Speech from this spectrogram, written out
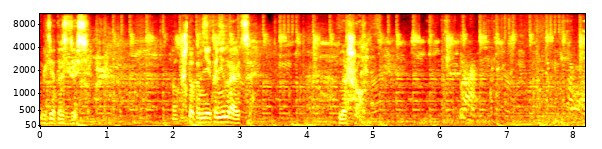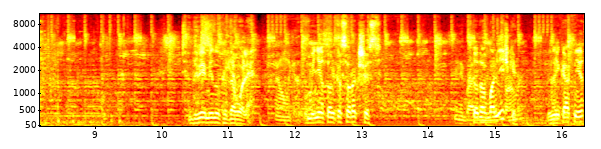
Где-то здесь. Что-то мне это не нравится. Нашел. Две минуты до воли. У меня только 46. Кто-то в больничке? Никак нет.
